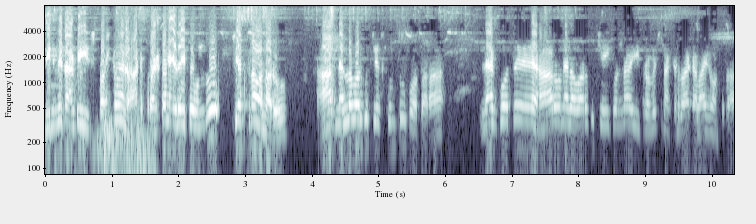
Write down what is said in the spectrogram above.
దీని మీద అంటే స్పష్టమైన అంటే ప్రకటన ఏదైతే ఉందో చేస్తున్నాం అన్నారు ఆరు నెలల వరకు చేసుకుంటూ పోతారా? లేకపోతే ఆరో నెల వరకు చేయకుండా ఈ ప్రొఫెషన్ అక్కడ దాకా అలాగే ఉంటుందా?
